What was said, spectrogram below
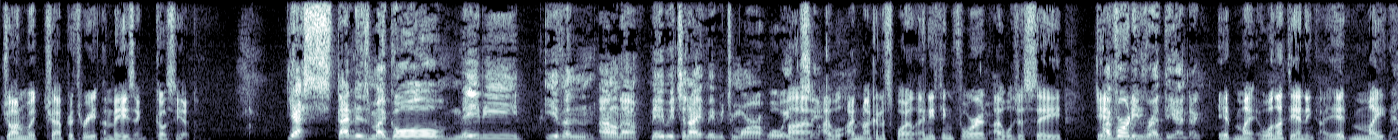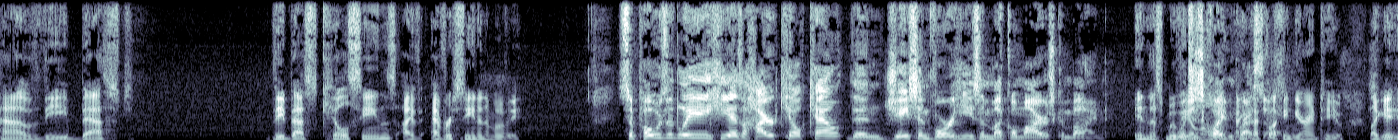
John Wick Chapter Three, amazing. Go see it. yes, that is my goal. Maybe even I don't know. Maybe tonight, maybe tomorrow. We'll wait Uh, and see. I will. I'm not going to spoil anything for it. I will just say it, I've already read the ending. It might. Well, not the ending. It might have the best, the best kill scenes I've ever seen in a movie. Supposedly, he has a higher kill count than Jason Voorhees and Michael Myers combined. in this movie Which is alone. quite I- I, fucking guarantee you. Like it,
